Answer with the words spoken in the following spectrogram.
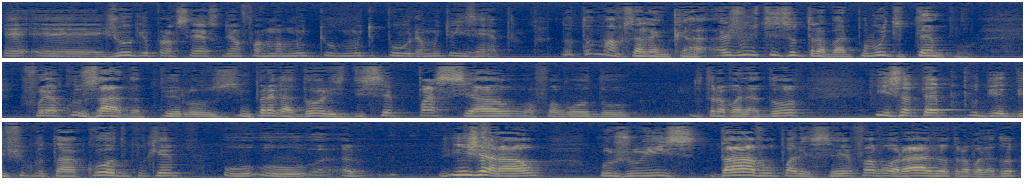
é, é, julgue o processo de uma forma muito, muito pura, muito isenta. Doutor Marcos Alencar, a Justiça do Trabalho, por muito tempo, foi acusada pelos empregadores de ser parcial a favor do, do trabalhador isso até podia dificultar acordo, porque, o, o, em geral, o juiz dava o parecer favorável ao trabalhador.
